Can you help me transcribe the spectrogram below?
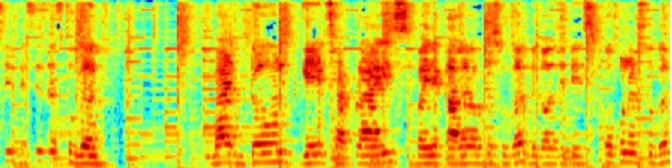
See this is the sugar. But don't get surprised by the color of the sugar because it is coconut sugar.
